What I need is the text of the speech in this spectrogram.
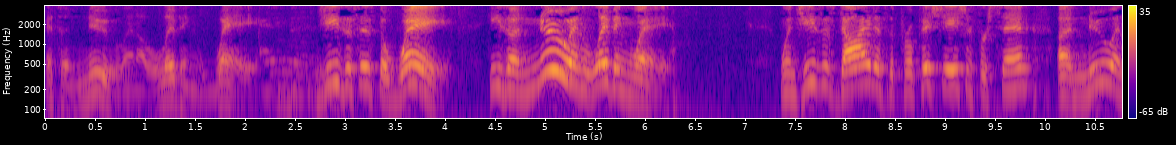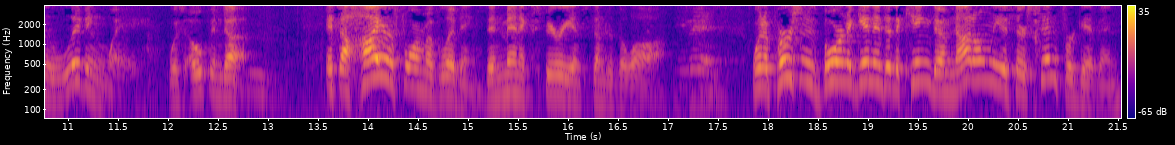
It's a new and a living way. Jesus is the way. He's a new and living way. When Jesus died as the propitiation for sin, a new and living way was opened up. It's a higher form of living than men experienced under the law. When a person is born again into the kingdom, not only is their sin forgiven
